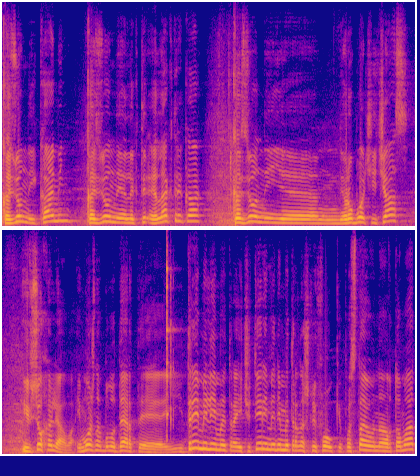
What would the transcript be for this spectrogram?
казенний камінь, казенна електри- електрика, казенний е, робочий час і все халява. І можна було дерти і 3 мм, і 4 мм на шліфовки, поставив на автомат,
